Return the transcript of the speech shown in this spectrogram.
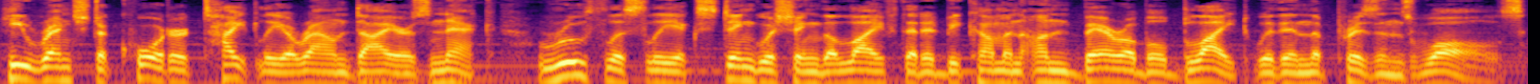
he wrenched a quarter tightly around Dyer's neck, ruthlessly extinguishing the life that had become an unbearable blight within the prison's walls.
